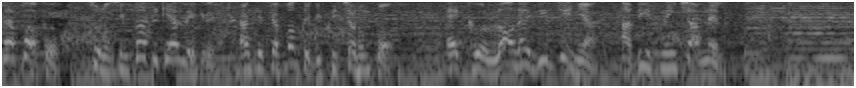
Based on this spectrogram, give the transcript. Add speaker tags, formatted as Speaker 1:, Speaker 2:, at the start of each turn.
Speaker 1: Tra poco! Sono simpatiche e allegre, anche se a volte bisticciano un po'. Ecco Lola e Virginia a Disney Channel.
